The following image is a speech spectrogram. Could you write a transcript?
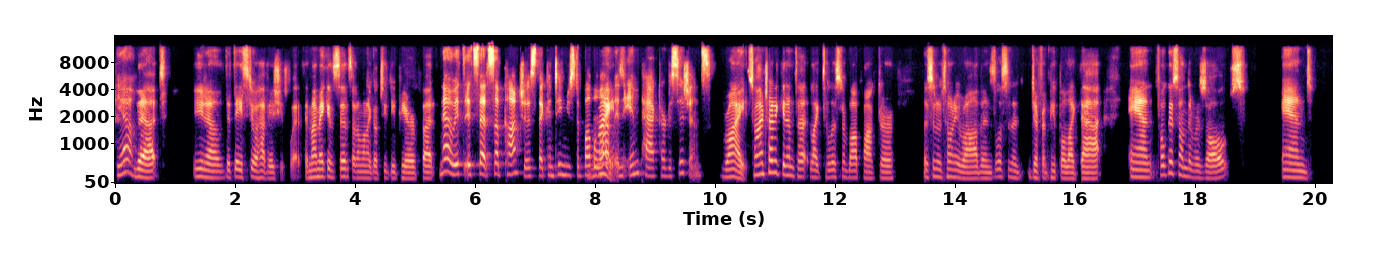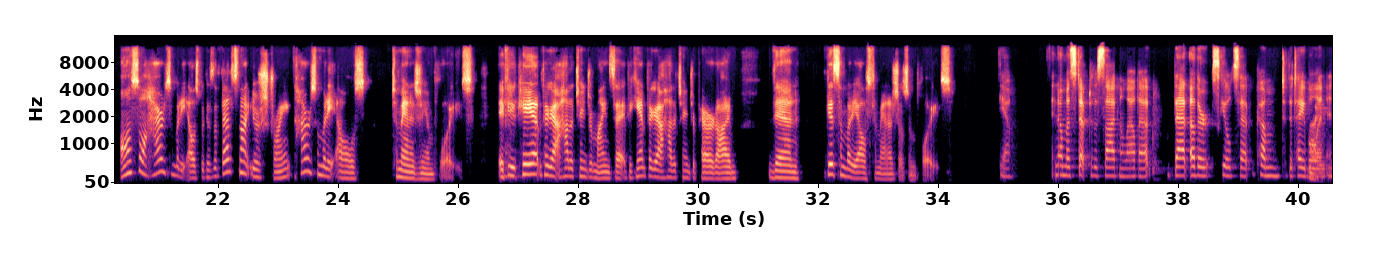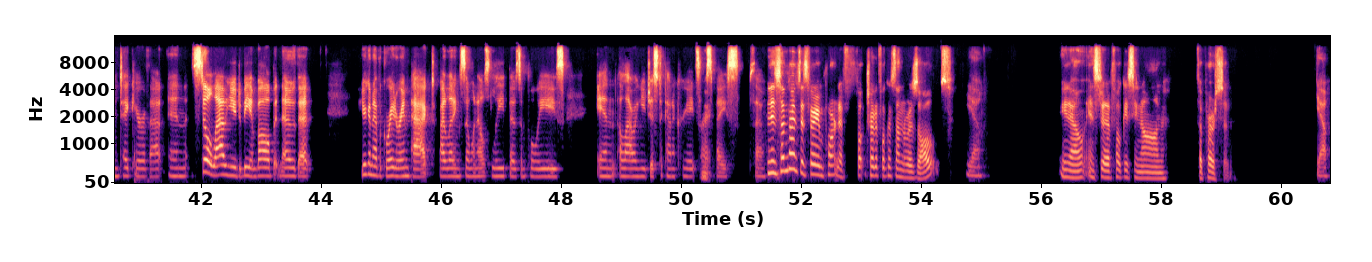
yeah. That you know that they still have issues with. Am i making sense? I don't want to go too deep here but no it's it's that subconscious that continues to bubble right. up and impact our decisions. Right. So i try to get them to like to listen to bob proctor listen to tony robbins listen to different people like that and focus on the results and also hire somebody else because if that's not your strength hire somebody else to manage the employees. If you can't figure out how to change your mindset if you can't figure out how to change your paradigm then get somebody else to manage those employees. Yeah. And almost step to the side and allow that that other skill set come to the table right. and, and take care of that and still allow you to be involved, but know that you're going to have a greater impact by letting someone else lead those employees and allowing you just to kind of create some right. space. So, and then sometimes it's very important to fo- try to focus on the results. Yeah. You know, instead of focusing on the person. Yeah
